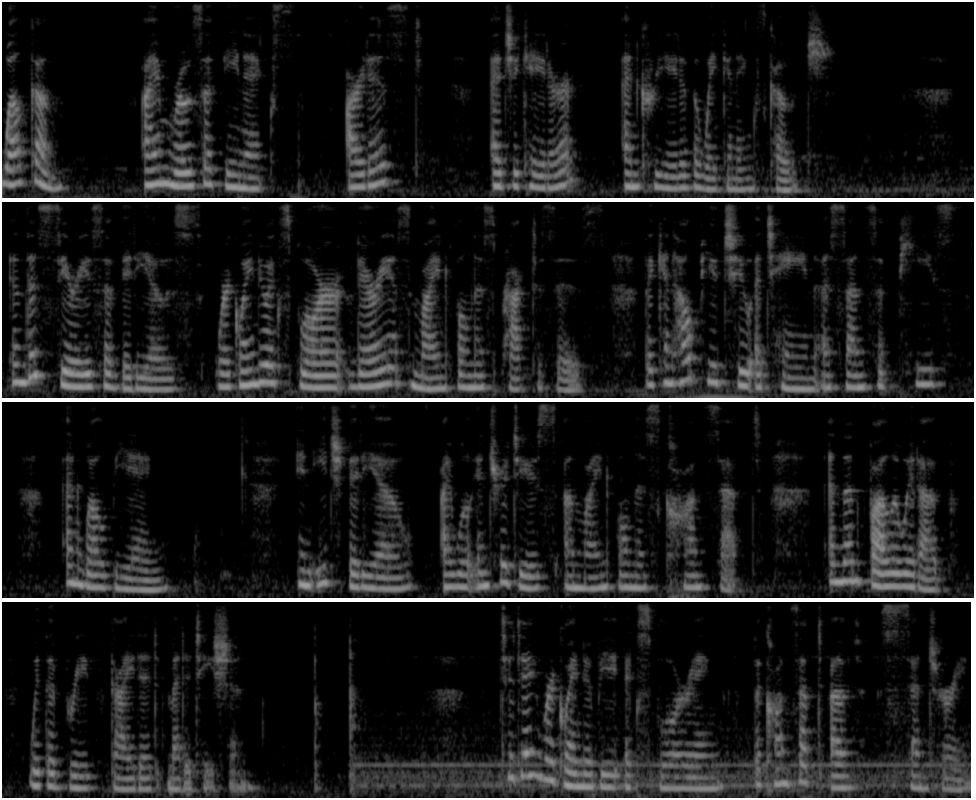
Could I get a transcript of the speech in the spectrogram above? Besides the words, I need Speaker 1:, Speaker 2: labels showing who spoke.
Speaker 1: Welcome. I'm Rosa Phoenix, artist, educator, and creative awakenings coach. In this series of videos, we're going to explore various mindfulness practices that can help you to attain a sense of peace and well-being. In each video, I will introduce a mindfulness concept and then follow it up with a brief guided meditation. Today we're going to be exploring the concept of centering.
